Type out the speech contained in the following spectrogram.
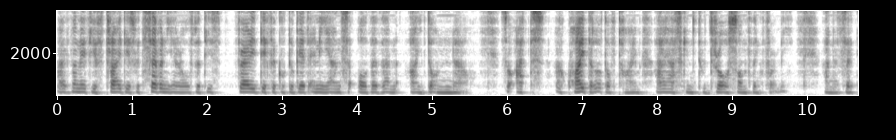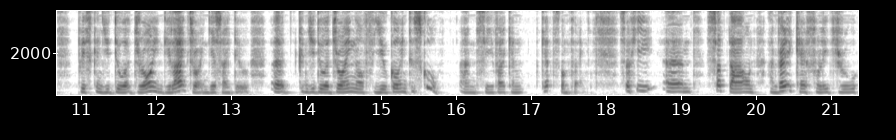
I don't know if you've tried this with seven-year-olds, but it's very difficult to get any answer other than I don't know. So after uh, quite a lot of time, I asked him to draw something for me. And I said, please, can you do a drawing? Do you like drawing? Yes, I do. Uh, can you do a drawing of you going to school and see if I can get something. So he um, sat down and very carefully drew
